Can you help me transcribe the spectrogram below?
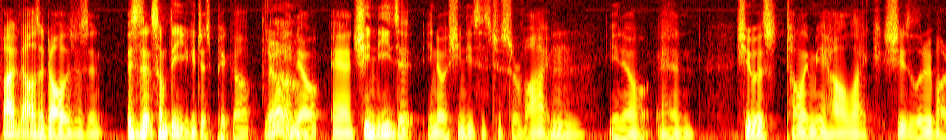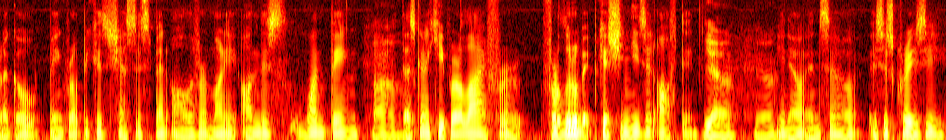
five thousand dollars isn't isn't something you could just pick up. Yeah. you know, and she needs it. You know, she needs this to survive. Mm. You know, and she was telling me how like she's literally about to go bankrupt because she has to spend all of her money on this one thing Wow. that's gonna keep her alive for for a little bit because she needs it often Yeah. Yeah. you know and so it's just crazy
